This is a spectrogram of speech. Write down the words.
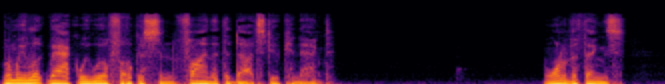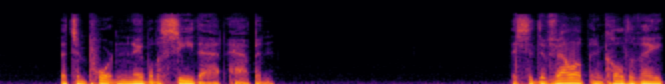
When we look back, we will focus and find that the dots do connect. One of the things that's important and able to see that happen is to develop and cultivate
